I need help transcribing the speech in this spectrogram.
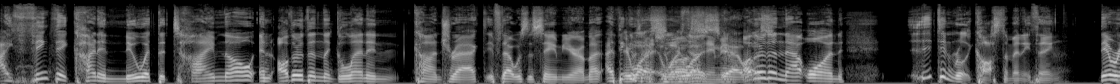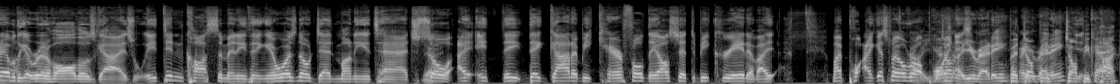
I think they kind of knew at the time, though. And other than the Glennon contract, if that was the same year, I'm not. I think It it was. was, it was, the same year. yeah, it other was. than that one, it didn't really cost them anything. They were able to get rid of all those guys. It didn't cost them anything. There was no dead money attached. So I, it, they they got to be careful. They also have to be creative. I my po- I guess my overall you point guys- are is you ready? But Are don't you be don't be Okay. pot,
